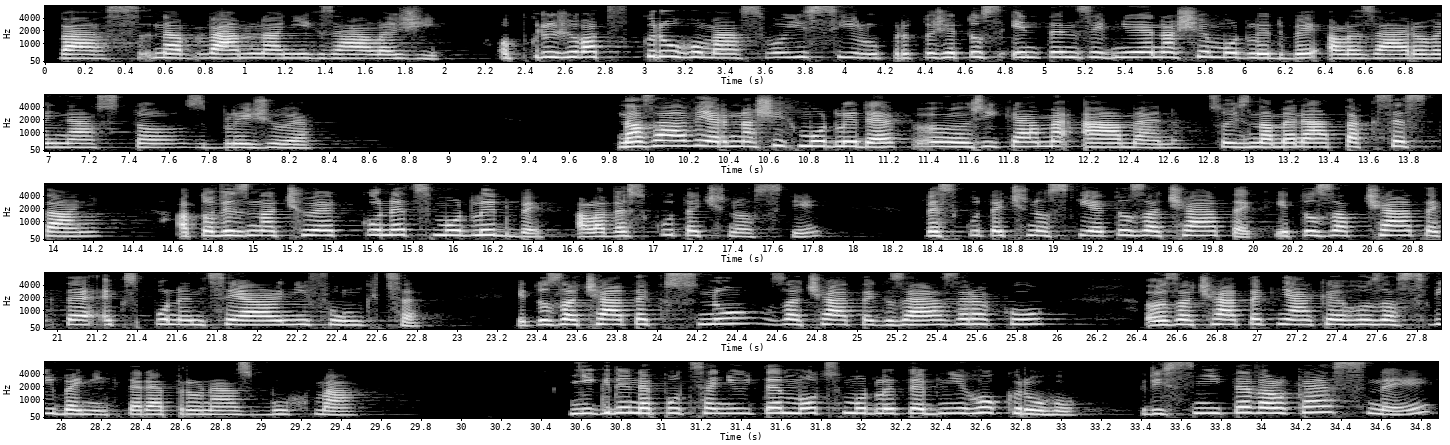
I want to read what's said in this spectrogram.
vás, na, vám na nich záleží. Obkružovat v kruhu má svoji sílu, protože to zintenzivňuje naše modlitby, ale zároveň nás to zbližuje. Na závěr našich modliteb eh, říkáme Amen, což znamená tak se staň. A to vyznačuje konec modlitby, ale ve skutečnosti, ve skutečnosti je to začátek. Je to začátek té exponenciální funkce. Je to začátek snu, začátek zázraku, eh, začátek nějakého zaslíbení, které pro nás Bůh má. Nikdy nepodceňujte moc modlitebního kruhu. Když sníte velké sny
